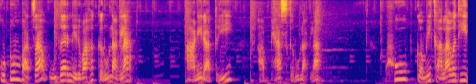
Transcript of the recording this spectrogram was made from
कुटुंबाचा उदरनिर्वाह करू लागला आणि रात्री अभ्यास करू लागला. खूप कमी कालावधीत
